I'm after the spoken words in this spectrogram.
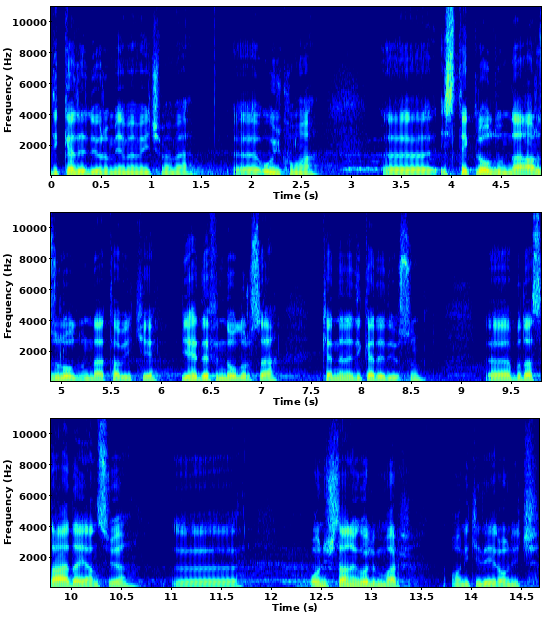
Dikkat ediyorum yememe içmeme, e, uykuma. Ee, istekli olduğunda, arzulu olduğunda tabii ki bir hedefinde olursa kendine dikkat ediyorsun. Ee, bu da sahaya da yansıyor. Ee, 13 tane golüm var. 12 değil 13.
